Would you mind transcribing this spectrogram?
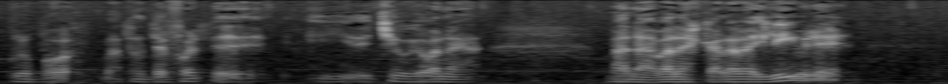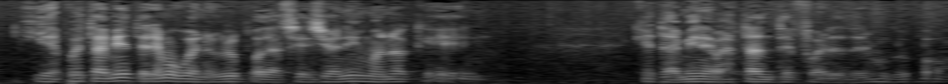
un grupo bastante fuerte y de chicos que van a, van a, van a escalar ahí libre. Y después también tenemos, bueno, el grupo de ascensionismo, ¿no? Que, que también es bastante fuerte, tenemos un grupo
